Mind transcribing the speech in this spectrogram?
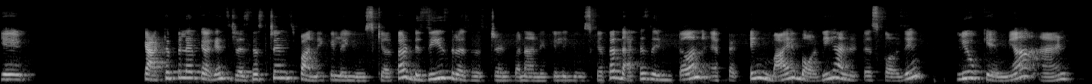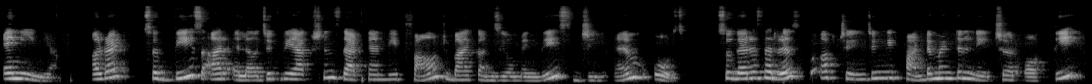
ये कैटरपिलर के अगेंस्ट रेजिस्टेंस पाने के लिए यूज़ किया था डिज़ीज़ रेजिस्टेंट बनाने के लिए यूज़ किया था that is in turn affecting my body and it is causing leukaemia and anaemia All right, so these are allergic reactions that can be found by consuming these GMOs. So there is a risk of changing the fundamental nature of the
